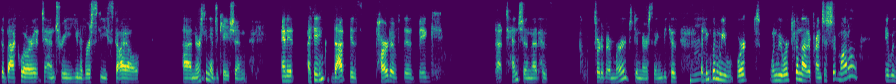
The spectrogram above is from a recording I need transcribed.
the baccalaureate to entry university style uh, nursing education. And it, I think that is part of the big, that tension that has sort of emerged in nursing because mm. I think mm. when we worked when we worked from that apprenticeship model, it was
